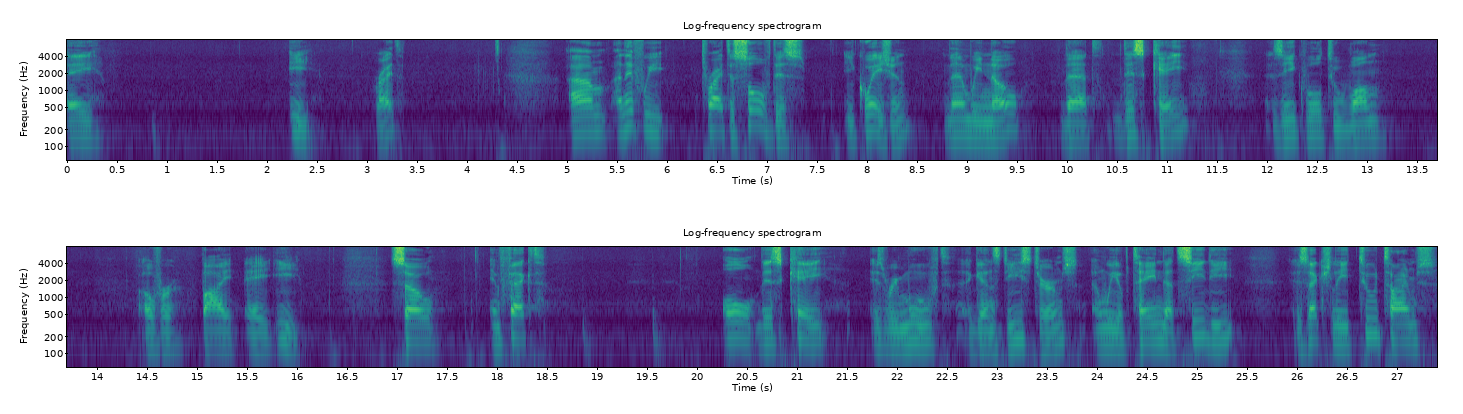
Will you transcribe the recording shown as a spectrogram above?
a e, right? Um, and if we try to solve this equation, then we know that this k is equal to 1 over pi ae. So, in fact, all this k is removed against these terms, and we obtain that CD is actually 2 times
